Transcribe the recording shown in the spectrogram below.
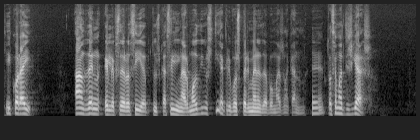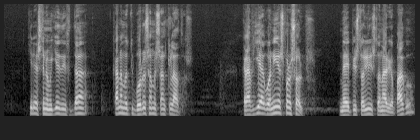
και η Κοραή. Αν δεν ελευθερωθεί από τους καθήλυνα αρμόδιους, τι ακριβώς περιμένετε από εμά να κάνουμε; Ε, το θέμα της γιάς. Κύριε Αστυνομική Διευθυντά, κάναμε ό,τι μπορούσαμε σαν κλάδος. Κραυγή αγωνίας προς όλους. Με επιστολή στον Άριο Πάγο,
